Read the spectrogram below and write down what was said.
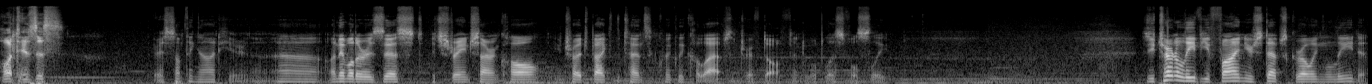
What is this? There's something odd here. Uh, unable to resist its strange siren call, you trudge back to the tents and quickly collapse and drift off into a blissful sleep. As you turn to leave, you find your steps growing leaden,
